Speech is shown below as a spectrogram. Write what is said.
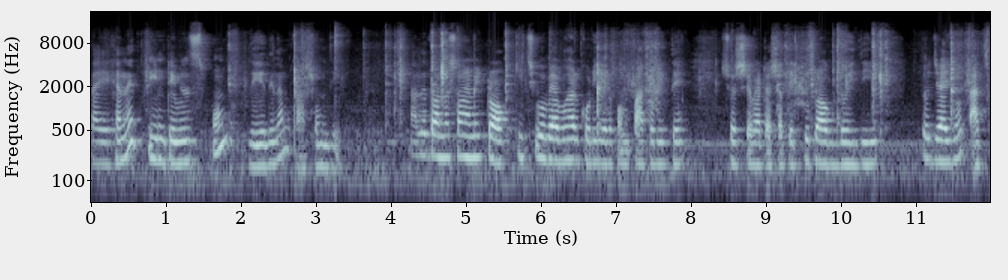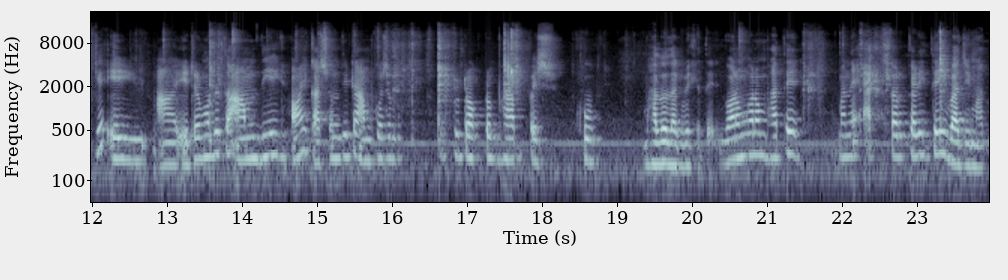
তাই এখানে তিন টেবিল স্পুন দিয়ে দিলাম কাসন্দি। তাহলে তো অন্য সময় আমি টক কিছুও ব্যবহার করি এরকম পাতুরিতে। সর্ষে বাটার সাথে একটু টক দই দিই। তো যাই হোক, আজকে এই এটার মধ্যে তো আম দিয়েই হয়, কাসন্দিটা, আম কাসন্দি, একটু টক টক ভাব বেশ খুব ভালো লাগবে খেতে। গরম গরম ভাতে মানে এক তরকারিতেই বাজি মাত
